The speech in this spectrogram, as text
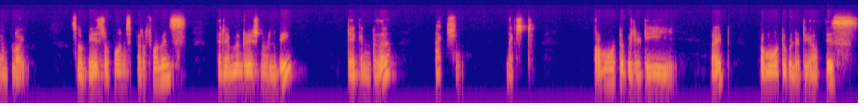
employee. So based upon his performance, the remuneration will be taken to the action. Next, promotability, right? Promotability of this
